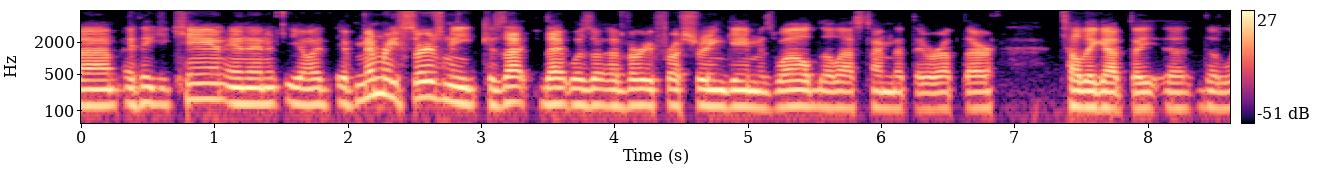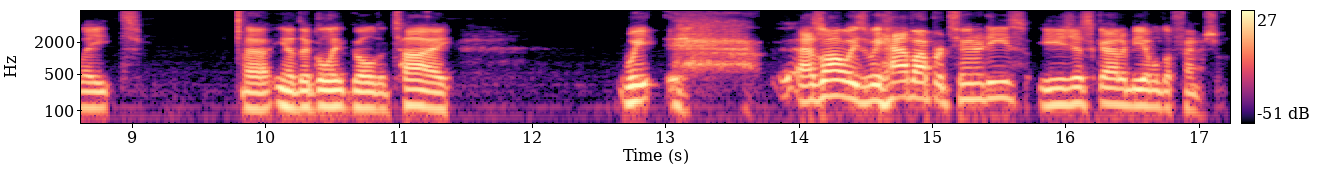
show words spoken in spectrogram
Um, I think you can. And then you know, if, memory serves me, because that that was a, a very frustrating game as well. The last time that they were up there, until they got the uh, the late, uh, you know, the late goal to tie. We, as always, we have opportunities. You just got to be able to finish them.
